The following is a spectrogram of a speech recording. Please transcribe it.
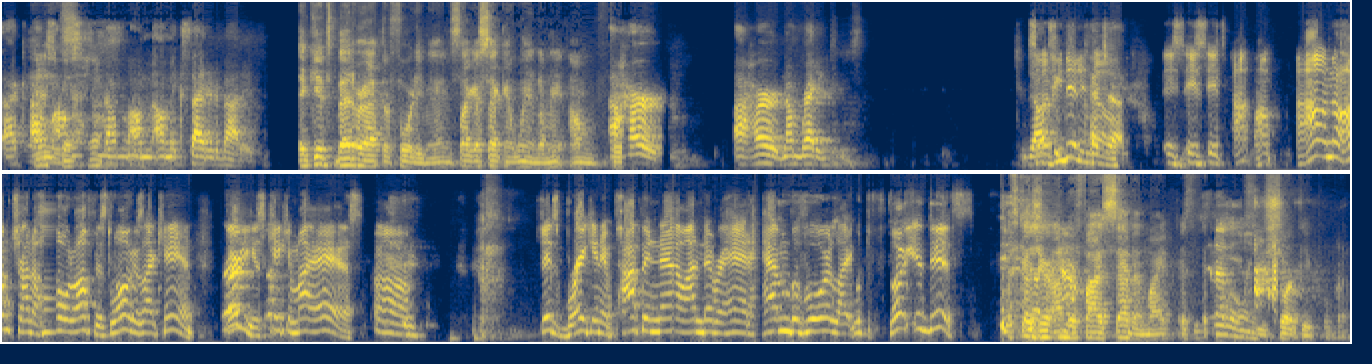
I, I'm, I'm, I'm, I'm, I'm excited about it. It gets better after 40, man. It's like a second wind. I mean, I'm I heard. I heard, and I'm ready. So Y'all if you didn't catch know, up. It's it's it's I, I, I don't know. I'm trying to hold off as long as I can. Thirty is kicking my ass. Um, shit's breaking and popping now. I never had happen before. Like what the fuck is this? it's because you're under five seven, Mike. It's, Settling. you short people, bro.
